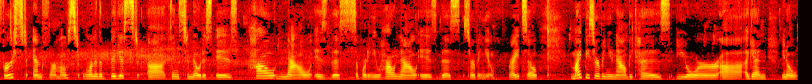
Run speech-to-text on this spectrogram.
first and foremost, one of the biggest uh, things to notice is how now is this supporting you? How now is this serving you, right? So it might be serving you now because you're, uh, again, you know,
